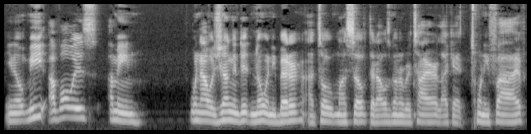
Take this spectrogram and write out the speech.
You know, me, I've always, I mean, when I was young and didn't know any better, I told myself that I was going to retire like at 25.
